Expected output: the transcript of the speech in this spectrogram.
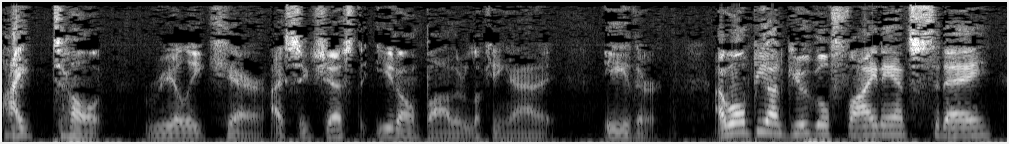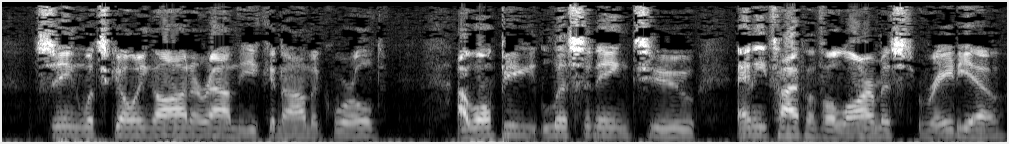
I don't really care. I suggest that you don't bother looking at it either. I won't be on Google Finance today, seeing what's going on around the economic world. I won't be listening to any type of alarmist radio.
